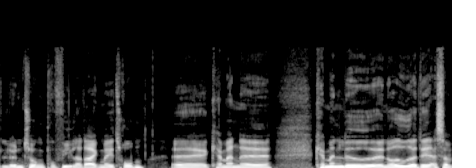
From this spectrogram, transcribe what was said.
løntunge profiler, der er ikke med i truppen. Øh, kan, man, øh, kan man lede øh, noget ud af det? Altså,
